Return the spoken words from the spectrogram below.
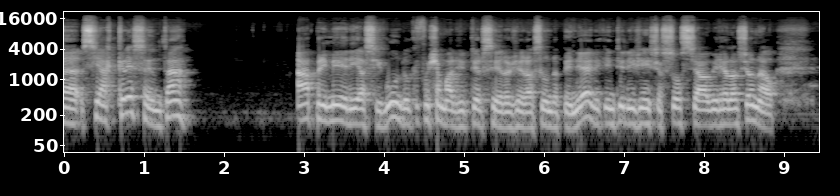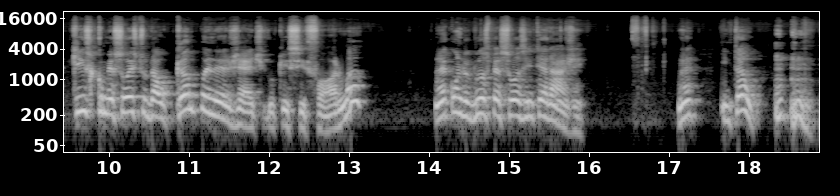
uh, se acrescentar a primeira e a segunda, o que foi chamado de terceira geração da PNL, que é inteligência social e relacional, que começou a estudar o campo energético que se forma né, quando duas pessoas interagem. Né? Então,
